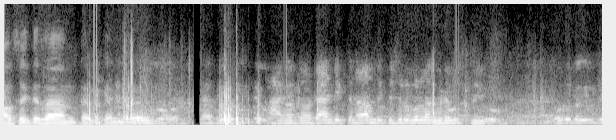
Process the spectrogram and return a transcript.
আউসাইতে যান তাহলে কেমন আগে তো ডান দিকতে নাম দিকতে শুরু করলাম ভিডিও বুঝতে দিব গরু তো কিন্তু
